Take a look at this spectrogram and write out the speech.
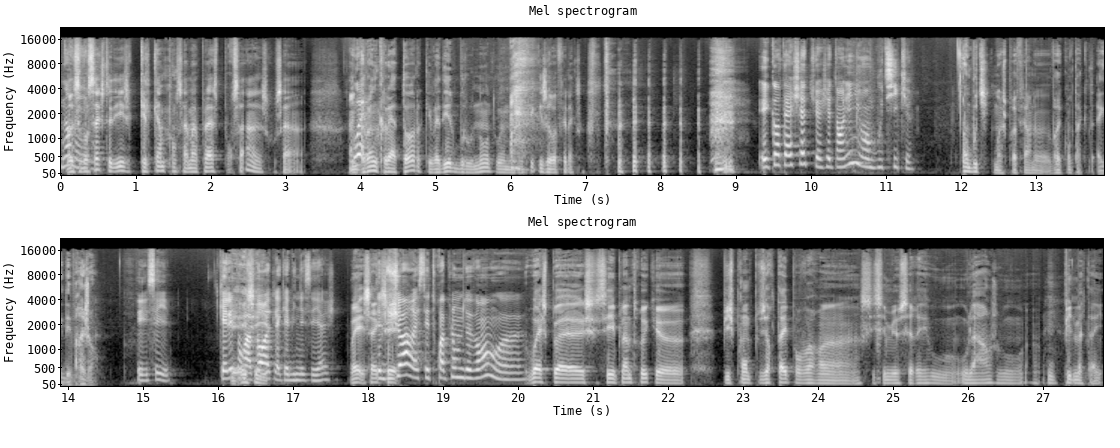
Non, C'est mais- pour ça que je te dis, quelqu'un pense à ma place pour ça. Je trouve ça un Ouais. grand créateur qui va dire Bruno, tout est magnifique, et je refais l'accent. Et quand t'achètes, tu achètes en ligne ou en boutique? En boutique, moi, je préfère le vrai contact avec des vrais gens. Et essayer. Quel est ton essayer. rapport avec la cabine d'essayage Ouais, T'es du genre rester trois plombes devant ou, euh, Ouais, je peux euh, essayer plein de trucs. euh, puis je prends plusieurs tailles pour voir euh, si c'est mieux serré ou, ou large ou, ou pile ma taille.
